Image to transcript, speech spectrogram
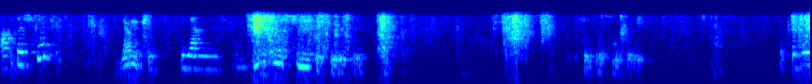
А хто ж тут? Я не чув. Я не Ну, значить, не почуєте. Що послухали? Тобто ви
